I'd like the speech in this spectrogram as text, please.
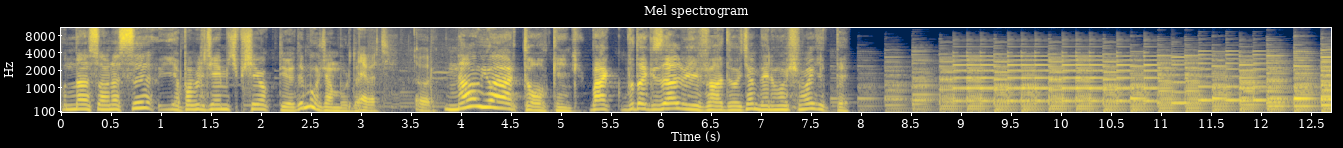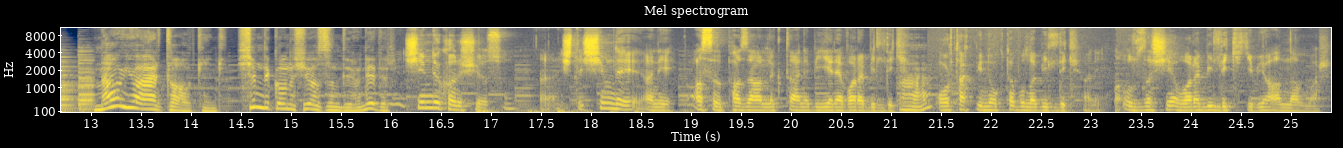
bundan sonrası yapabileceğim hiçbir şey yok diyor değil mi hocam burada? Evet doğru. Now you are talking. Bak bu da güzel bir ifade hocam. Benim hoşuma gitti. Now you are talking. Şimdi konuşuyorsun diyor. Nedir? Şimdi konuşuyorsun. Ha, İşte şimdi hani asıl pazarlıkta hani bir yere varabildik. Aha. Ortak bir nokta bulabildik. Hani uzlaşıya varabildik gibi anlam var.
